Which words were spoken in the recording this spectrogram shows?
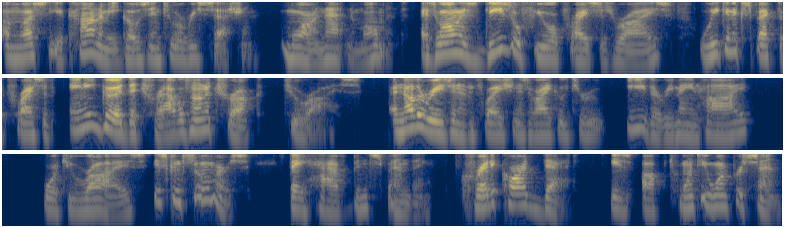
unless the economy goes into a recession. More on that in a moment. As long as diesel fuel prices rise, we can expect the price of any good that travels on a truck to rise. Another reason inflation is likely to either remain high or to rise is consumers. They have been spending. Credit card debt is up 21%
